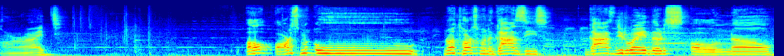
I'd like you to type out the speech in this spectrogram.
Alright. Oh, horseman. Ooh, not horseman, Ghazis. Ghazi Raiders. Oh no.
